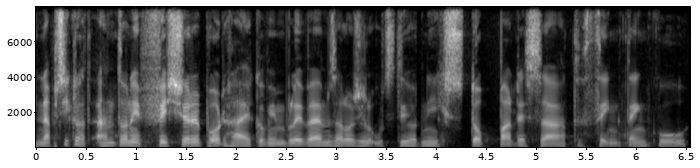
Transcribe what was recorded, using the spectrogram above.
Například Anthony Fisher pod Hayekovým vlivem založil úctyhodných 150 think tanků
